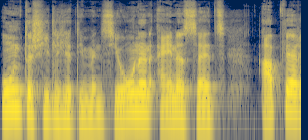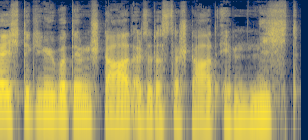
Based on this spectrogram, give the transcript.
unterschiedliche Dimensionen. Einerseits Abwehrrechte gegenüber dem Staat, also dass der Staat eben nicht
